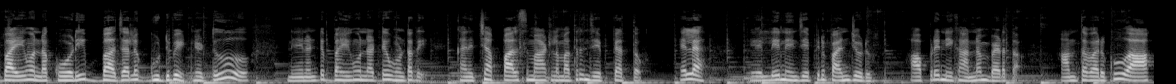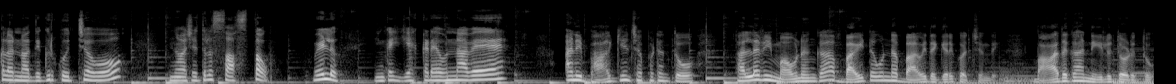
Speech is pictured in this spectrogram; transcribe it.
భయం ఉన్న కోడి బజార్లో గుడ్డు పెట్టినట్టు నేనంటే భయం ఉన్నట్టే ఉంటది. కానీ చెప్పాల్సిన మాటలు మాత్రం చెప్పేస్తావు. ఎలా? వెళ్ళి నేను చెప్పిన పని చూడు. అప్పుడే నీకు అన్నం పెడతా. అంతవరకు ఆకలి నా దగ్గరకు వచ్చావో? నా చేతిలో సస్తావు. వెళ్ళు. ఇంకా ఎక్కడే ఉన్నావే? అని భాగ్యం చెప్పడంతో పల్లవి మౌనంగా బయట ఉన్న బావి దగ్గరికి వచ్చింది. బాధగా నీళ్ళు తోడుతూ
